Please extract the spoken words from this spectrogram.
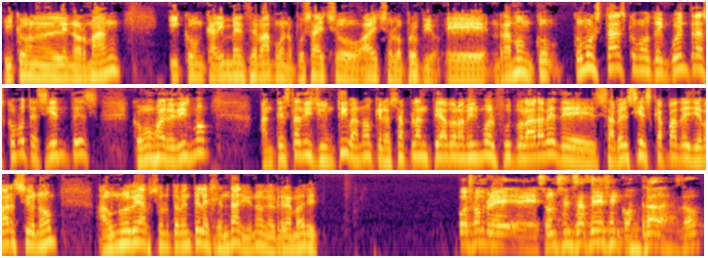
y con Lenormand y con Karim Benzema, bueno, pues ha hecho, ha hecho lo propio. Eh, Ramón, ¿cómo, cómo estás? ¿Cómo te encuentras? ¿Cómo te sientes como madridismo? ante esta disyuntiva ¿no? que nos ha planteado ahora mismo el fútbol árabe de saber si es capaz de llevarse o no a un 9 absolutamente legendario ¿no? en el Real Madrid. Pues hombre, eh, son sensaciones encontradas, ¿no?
